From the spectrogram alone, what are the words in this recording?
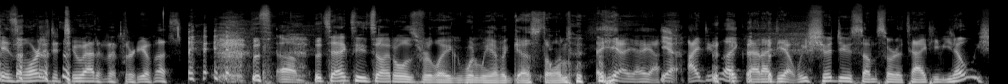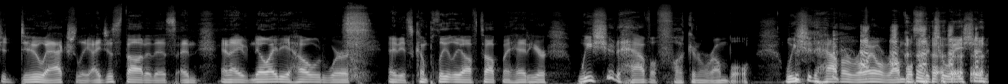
is awarded to two out of the three of us. Um, The tag team title is for like when we have a guest on. yeah, yeah, yeah. Yeah. I do like that idea. We should do some sort of tag team. You know what we should do actually? I just thought of this and and I have no idea how it would work and it's completely off the top of my head here. We should have a fucking rumble. We should have a Royal Rumble situation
